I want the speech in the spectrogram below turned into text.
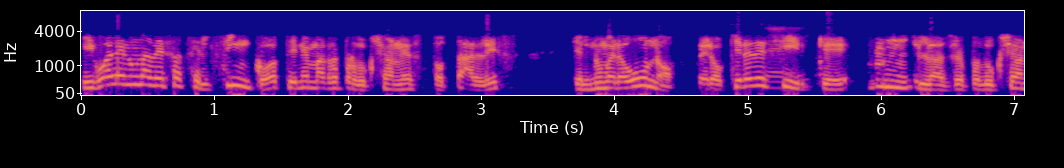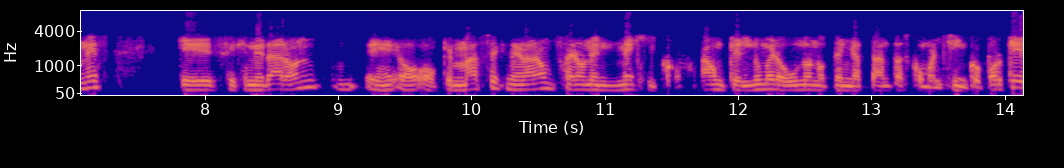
Igual en una de esas, el 5 tiene más reproducciones totales que el número 1, pero quiere decir que las reproducciones que se generaron eh, o, que más se generaron fueron en México, aunque el número uno no tenga tantas como el 5. ¿Por qué,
